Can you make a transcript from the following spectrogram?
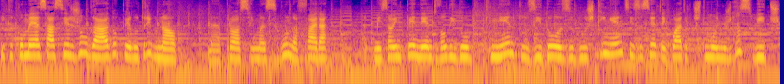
e que começa a ser julgado pelo Tribunal. Na próxima segunda-feira, a Comissão Independente validou 512 dos 564 testemunhos recebidos,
